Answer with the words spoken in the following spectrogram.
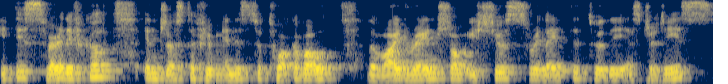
It is very difficult in just a few minutes to talk about the wide range of issues related to the SDGs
